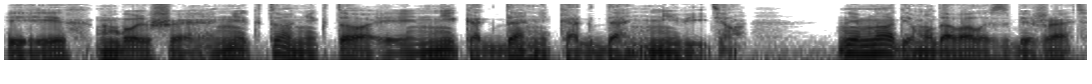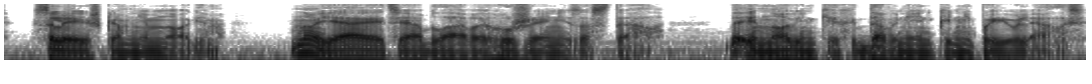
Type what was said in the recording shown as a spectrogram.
И их больше никто-никто и никогда-никогда не видел. Немногим удавалось сбежать, слишком немногим. Но я эти облавы уже не застал. Да и новеньких давненько не появлялось.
